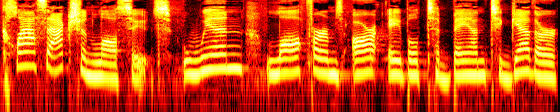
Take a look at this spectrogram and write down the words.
class action lawsuits, when law firms are able to band together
